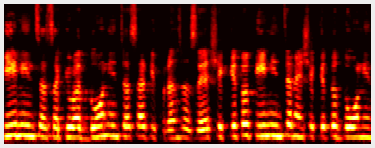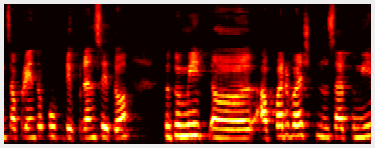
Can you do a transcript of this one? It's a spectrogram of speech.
तीन इंचाचा किंवा दोन इंचाचा डिफरन्स असेल शक्यतो तीन इंच नाही शक्यतो दोन इंचापर्यंत खूप डिफरन्स येतो. तर तुम्ही अपर बस्टनुसार तुम्ही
